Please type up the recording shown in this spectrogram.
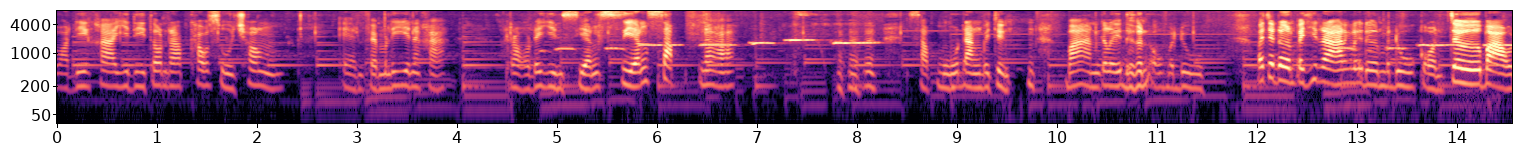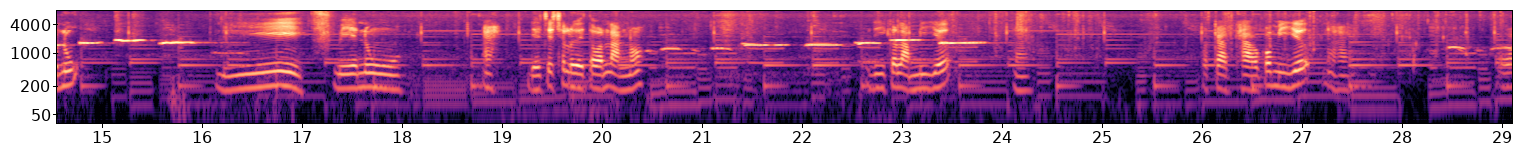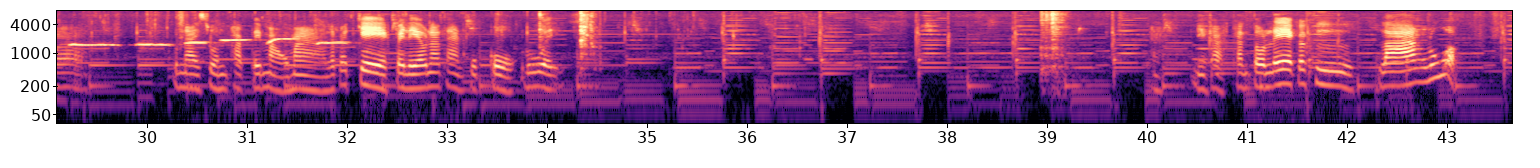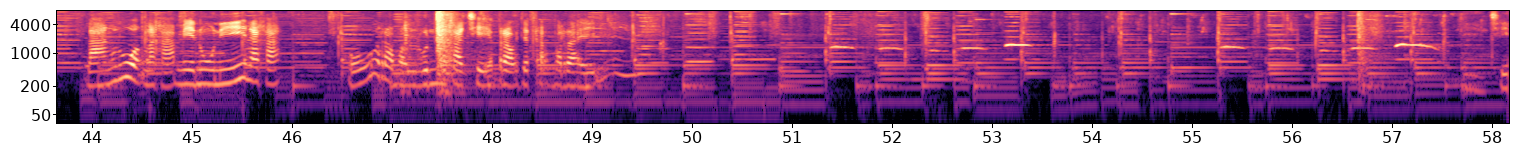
สวัสดีค่ะ ยินดีต้อนรับเข้าสู่ช่องแอนแฟมิลี่นะคะ เราได้ยินเสียงเสียงสับนะคะ สับหมูดังไปถึงบ้านก็เลยเดินออกมาดูว่าจะเดินไปที่ร้านก็เลยเดินมาดูก่อนเจอบ่าวนุ นี่เมนูอะเดี๋ยวจะเฉลยตอนหลังเนาะพอดีกระหล่ำมีเยอะอะประกาศข่าวก็มีเยอะนะคะ คุณนายสวนผักไปเหมามา แล้วก็แจกไปแล้วนะทางกุกโกกด้วย นี่ค่ะ ขั้นตอนแรกก็คือล้างลวก ล้างลวกนะคะ เมนูนี้นะคะ โอ้ เรามาลุ้นนะคะเชฟเราจะทำอะไร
